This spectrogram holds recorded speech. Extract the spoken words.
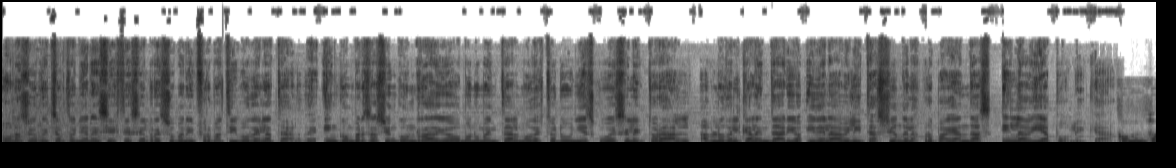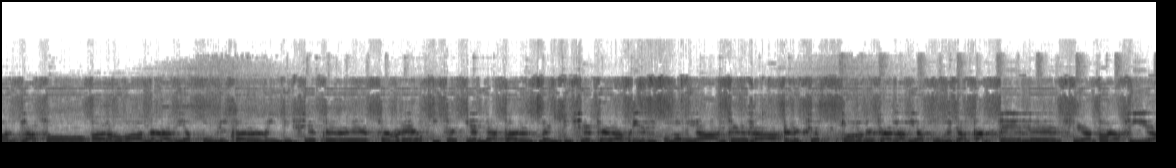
Hola, soy Richard Toñanes y este es el resumen informativo de la tarde. En conversación con Radio Monumental, Modesto Núñez, juez electoral, habló del calendario y de la habilitación de las propagandas en la vía pública. Comenzó el plazo para la propaganda en la vía pública el 27 de febrero y se extiende hasta el 27 de abril, unos días antes de las elecciones. Todo lo que sea en la vía pública, carteles, gigantografía,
